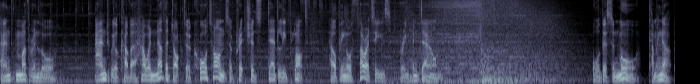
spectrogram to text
and mother in law. And we'll cover how another doctor caught on to Pritchard's deadly plot, helping authorities bring him down. All this and more coming up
